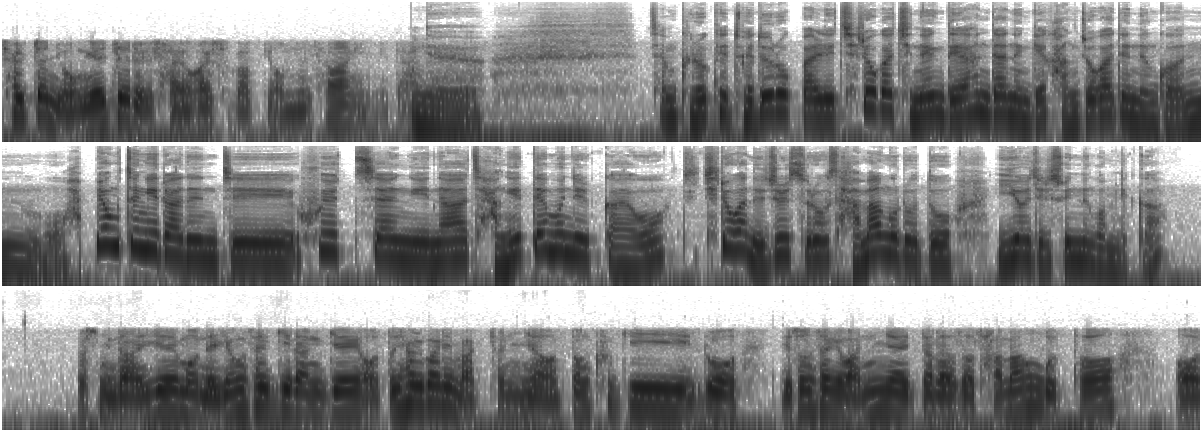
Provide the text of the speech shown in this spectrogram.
혈전 용해제를 사용할 수밖에 없는 상황입니다. 네. 참 그렇게 되도록 빨리 치료가 진행돼야 한다는 게 강조가 되는 건 뭐 합병증이라든지 후유증이나 장애 때문일까요? 치료가 늦을수록 사망으로도 이어질 수 있는 겁니까? 그렇습니다. 이게 뭐 뇌경색이란 게 어떤 혈관이 막혔냐, 어떤 크기로 뇌 손상이 왔느냐에 따라서 사망부터 어,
